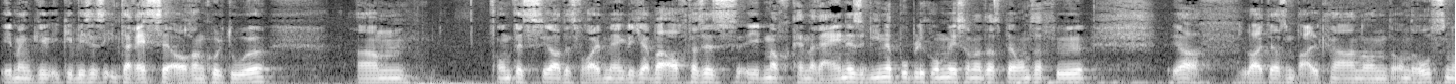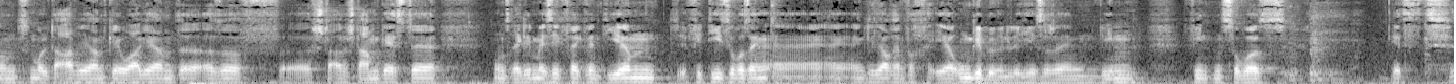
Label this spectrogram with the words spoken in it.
eben ein gewisses Interesse auch an Kultur. Ähm, und das, ja, das freut mich eigentlich, aber auch, dass es eben auch kein reines Wiener Publikum ist, sondern dass bei uns auch viel ja, Leute aus dem Balkan und, und Russen und Moldawier und Georgier und also Stammgäste uns regelmäßig frequentieren, für die sowas eigentlich auch einfach eher ungewöhnlich ist. Also in Wien finden sowas jetzt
